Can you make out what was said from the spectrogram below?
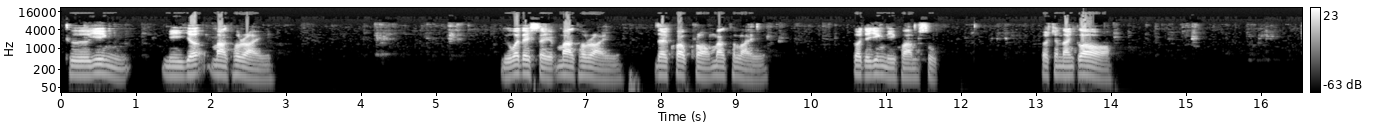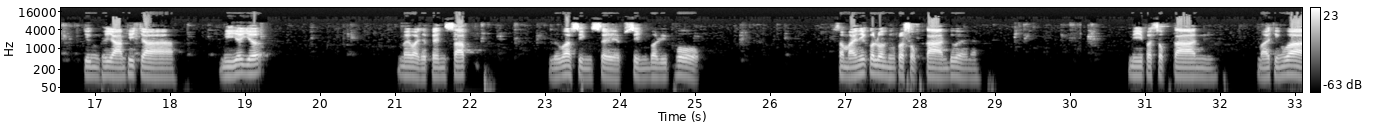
คือยิ่ง มีเยอะมากเท่าไหร่ หรือว่าได้เสพมากเท่าไหร่ ได้ครอบครองมากเท่าไหร่ ก็จะยิ่งมีความสุข เพราะฉะนั้นก็ จึงพยายามที่จะมีเยอะๆ ไม่ว่าจะเป็นทรัพย์ หรือว่าสิ่งเสพสิ่งบริโภค สมัยนี้ก็รวมถึงประสบการณ์ด้วยนะ มีประสบการณ์ หมายถึงว่า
